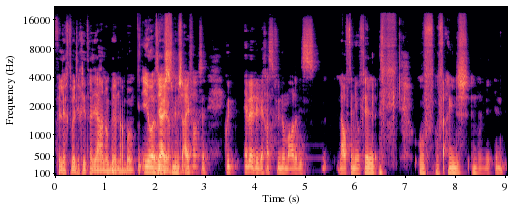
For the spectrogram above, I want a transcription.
vielleicht weil ich Italiener bin, aber Ja, also Ja, das ist ja. zumindest einfach gewesen. Gut, eben, weil ich habe das Gefühl, normalerweise läuft dann ja viel auf, auf Englisch in, den, in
